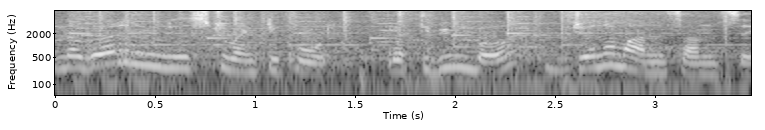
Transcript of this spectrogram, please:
नगर न्यूज ट्वेंटी फोर प्रतिबिंब जनमानसांचे.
